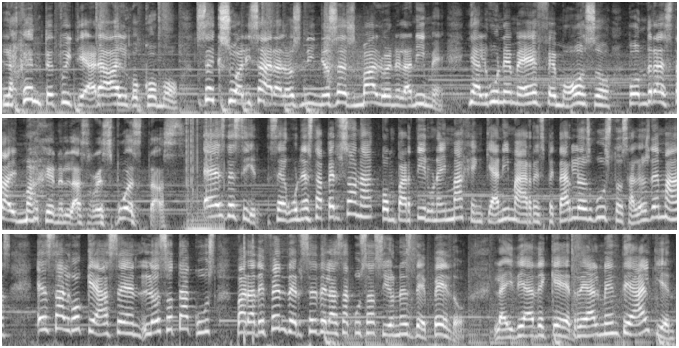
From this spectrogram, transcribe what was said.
La gente tuiteará algo como, sexualizar a los niños es malo en el anime, y algún MF mohoso pondrá esta imagen en las respuestas. Es decir, según esta persona, compartir una imagen que anima a respetar los gustos a los demás es algo que hacen los otakus para defenderse de las acusaciones de pedo. La idea de que realmente alguien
